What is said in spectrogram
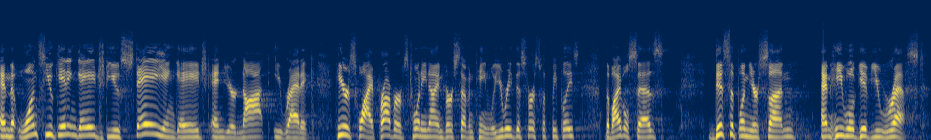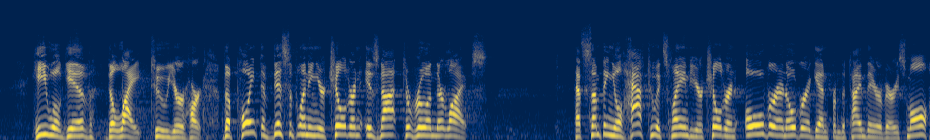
and that once you get engaged, you stay engaged and you're not erratic. Here's why Proverbs 29, verse 17. Will you read this verse with me, please? The Bible says, Discipline your son, and he will give you rest. He will give delight to your heart. The point of disciplining your children is not to ruin their lives. That's something you'll have to explain to your children over and over again from the time they are very small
